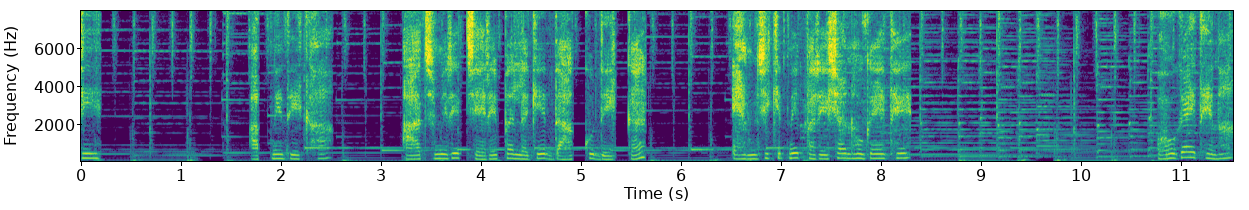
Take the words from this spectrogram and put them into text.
जी। आपने देखा, आज मेरे चेहरे पर लगे दाग को देखकर एम जी कितने परेशान हो गए थे। हो गए थे ना?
